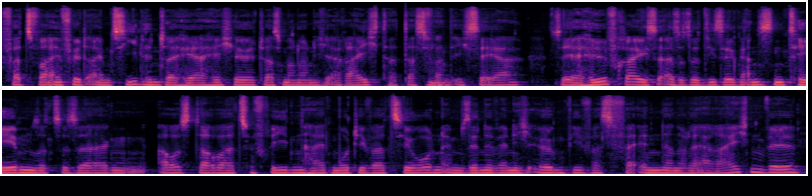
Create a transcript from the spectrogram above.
verzweifelt einem Ziel hinterherhechelt, das man noch nicht erreicht hat. Das fand mhm. ich sehr, sehr hilfreich. Also so diese ganzen Themen sozusagen Ausdauer, Zufriedenheit, Motivation im Sinne, wenn ich irgendwie was verändern oder erreichen will.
